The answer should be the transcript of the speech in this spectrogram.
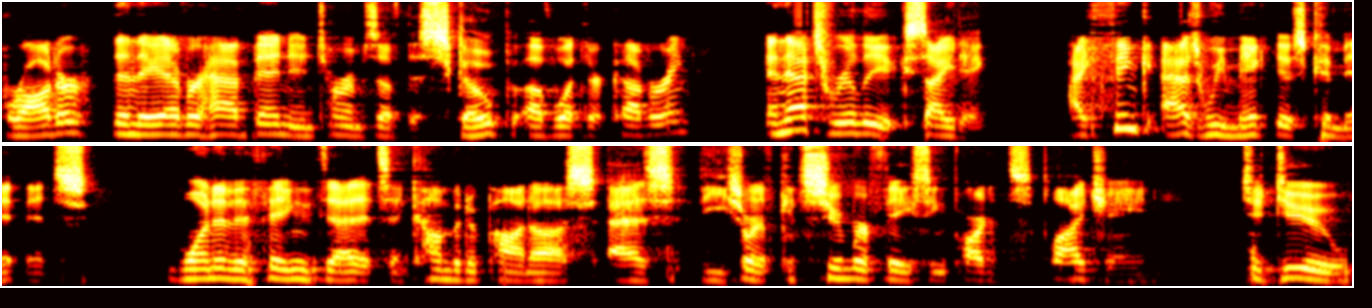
broader than they ever have been in terms of the scope of what they're covering. And that's really exciting. I think as we make those commitments, one of the things that it's incumbent upon us as the sort of consumer facing part of the supply chain to do,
